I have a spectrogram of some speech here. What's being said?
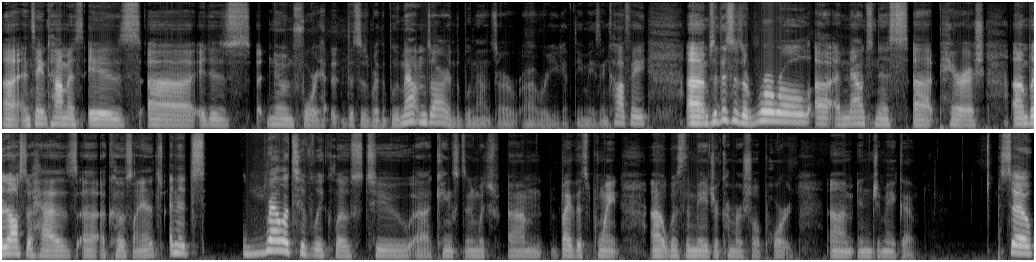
Uh, and St. Thomas is uh, it is known for this is where the Blue Mountains are, and the Blue Mountains are uh, where you get the amazing coffee. Um, so this is a rural and mountainous parish, um, but it also has a coastline, and it's, and it's relatively close to uh, Kingston, which um, by this point uh, was the major commercial port um, in Jamaica. So,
